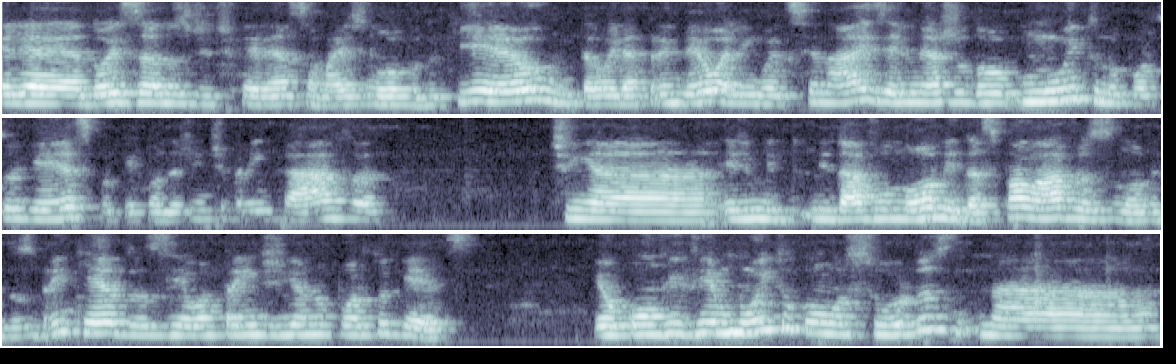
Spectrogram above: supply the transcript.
ele é dois anos de diferença mais novo do que eu, então ele aprendeu a língua de sinais. Ele me ajudou muito no português, porque quando a gente brincava, tinha ele me, me dava o nome das palavras, o nome dos brinquedos, e eu aprendia no português. Eu convivi muito com os surdos na,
